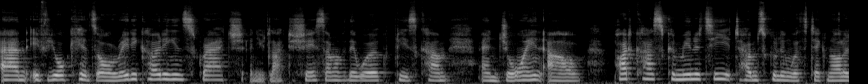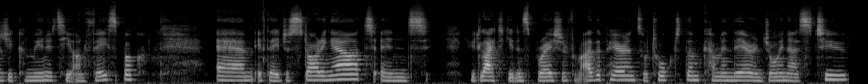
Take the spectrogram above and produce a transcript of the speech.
Um, if your kids are already coding in Scratch and you'd like to share some of their work, please come and join our podcast community at Homeschooling with Technology community on Facebook. Um, if they're just starting out and you'd like to get inspiration from other parents or talk to them, come in there and join us too.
